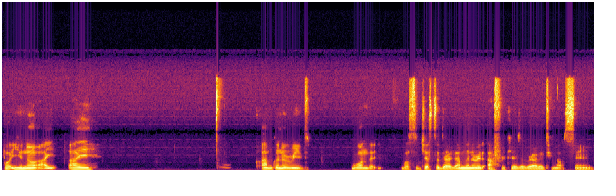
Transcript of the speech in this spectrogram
But you know, I I I'm going to read one that was suggested earlier. I'm going to read Africa as a reality not seen.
